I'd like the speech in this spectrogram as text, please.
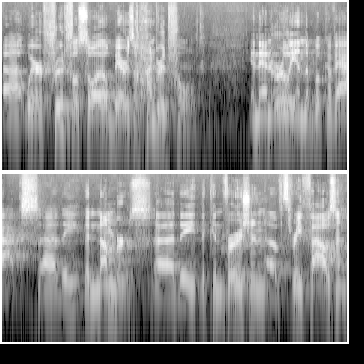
uh, where fruitful soil bears a hundredfold. And then early in the book of Acts, uh, the, the numbers, uh, the, the conversion of 3,000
